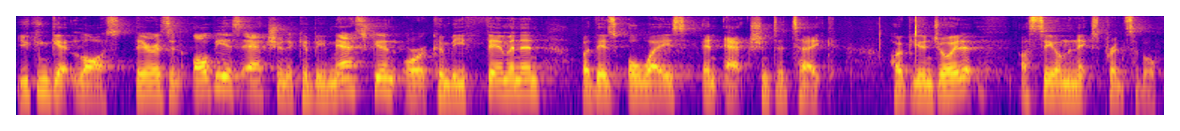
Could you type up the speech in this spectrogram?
you can get lost. There is an obvious action. It can be masculine or it can be feminine, but there's always an action to take. Hope you enjoyed it. I'll see you on the next principle.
